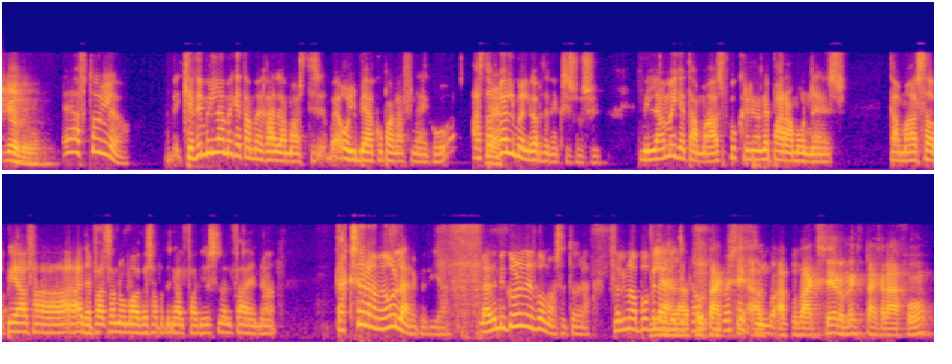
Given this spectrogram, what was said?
γιο του. Ε, αυτό λέω. Και δεν μιλάμε για τα μεγάλα μας της Ολυμπιακού Παναθηναϊκού. Ας τα Ναι. βγάλουμε λίγο από την εξίσωση. Μιλάμε για τα μας που κρίνανε παραμονές. Τα ματς τα οποία θα ανεβάζαν ομάδες από την Α2 στην Α1. Τα ξέραμε όλα, ρε παιδιά. Δηλαδή, μην κοροϊδευόμαστε τώρα. Θέλω να πω δηλαδή Ναι, ότι αλλά κάπου από τα, μέσα ξε- εκεί- από- από τα ξέρω μέχρι τα γράφω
